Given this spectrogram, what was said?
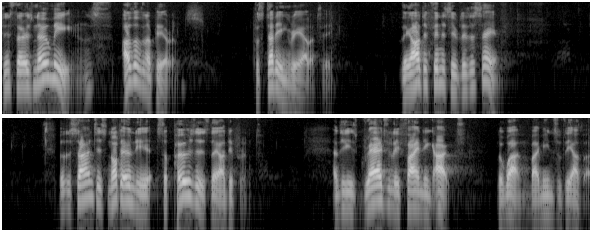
Since there is no means, other than appearance, for studying reality, they are definitively the same. But the scientist not only supposes they are different, and that he is gradually finding out the one by means of the other,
